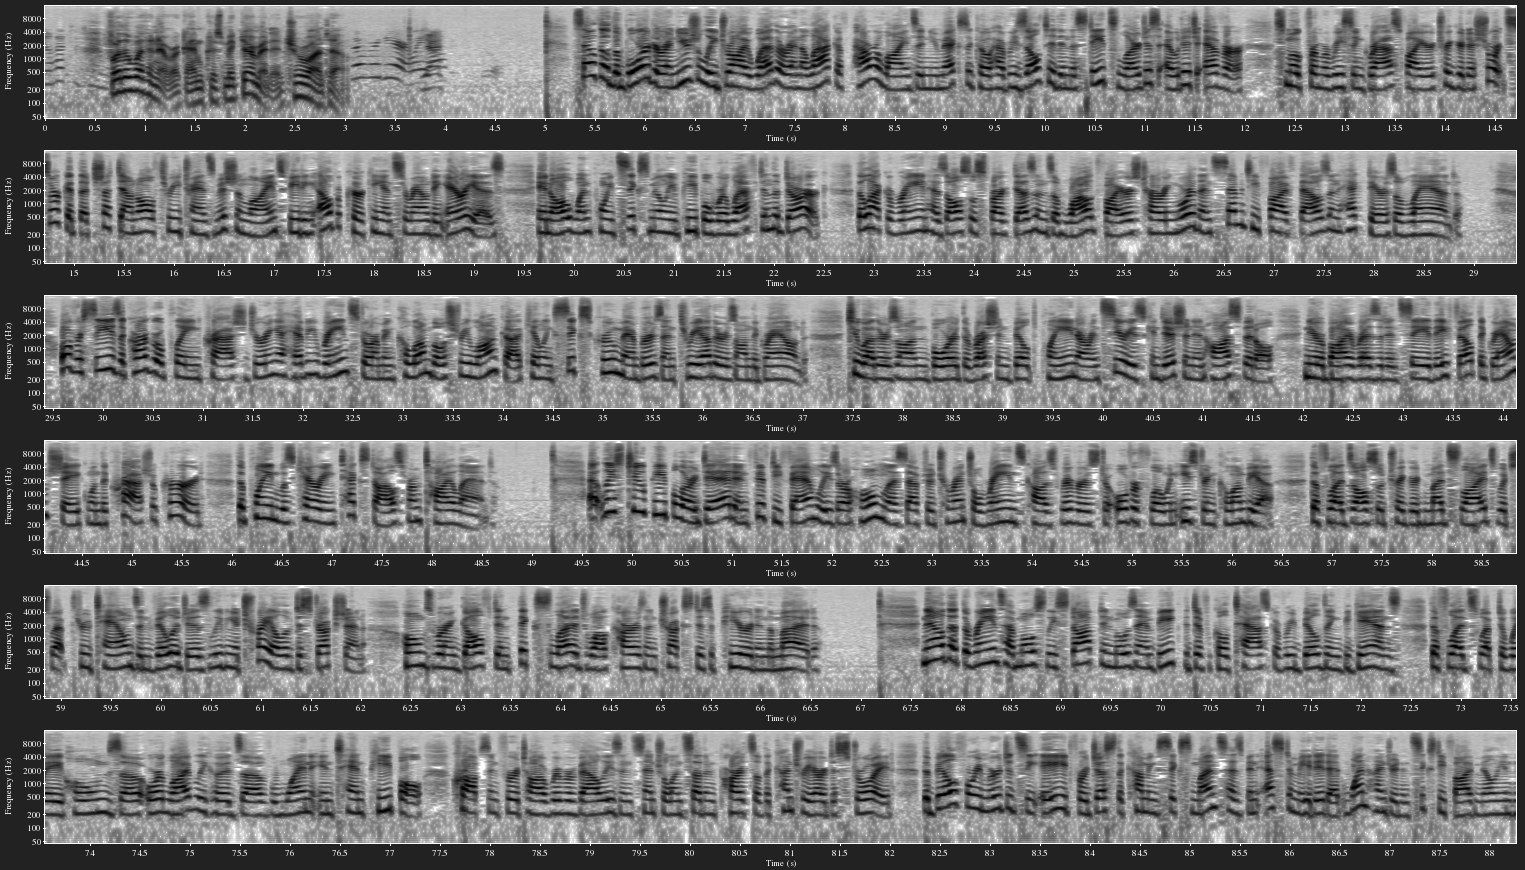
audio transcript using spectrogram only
For the Weather Network, I'm Chris McDermott in Toronto. over here. Wait, Yeah. South of the border, unusually dry weather and a lack of power lines in New Mexico have resulted in the state's largest outage ever. Smoke from a recent grass fire triggered a short circuit that shut down all three transmission lines feeding Albuquerque and surrounding areas. In all, 1.6 million people were left in the dark. The lack of rain has also sparked dozens of wildfires, charring more than 75,000 hectares of land. Overseas, a cargo plane crashed during a heavy rainstorm in Colombo, Sri Lanka, killing six crew members and three others on the ground. Two others on board the Russian-built plane are in serious condition in hospital. Nearby residents say they felt the ground shake when the crash occurred. The plane was carrying textiles from Thailand. At least two people are dead and 50 families are homeless after torrential rains caused rivers to overflow in eastern Colombia. The floods also triggered mudslides which swept through towns and villages, leaving a trail of destruction. Homes were engulfed in thick sludge while cars and trucks disappeared in the mud. Now that the rains have mostly stopped in Mozambique, the difficult task of rebuilding begins. The flood swept away homes uh, or livelihoods of one in ten people. Crops in fertile river valleys in central and southern parts of the country are destroyed. The bill for emergency aid for just the coming six months has been estimated at $165 million.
